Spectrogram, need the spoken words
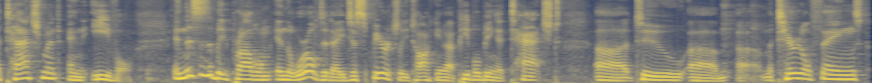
attachment and evil, and this is a big problem in the world today, just spiritually talking about people being attached uh, to um, uh, material things,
